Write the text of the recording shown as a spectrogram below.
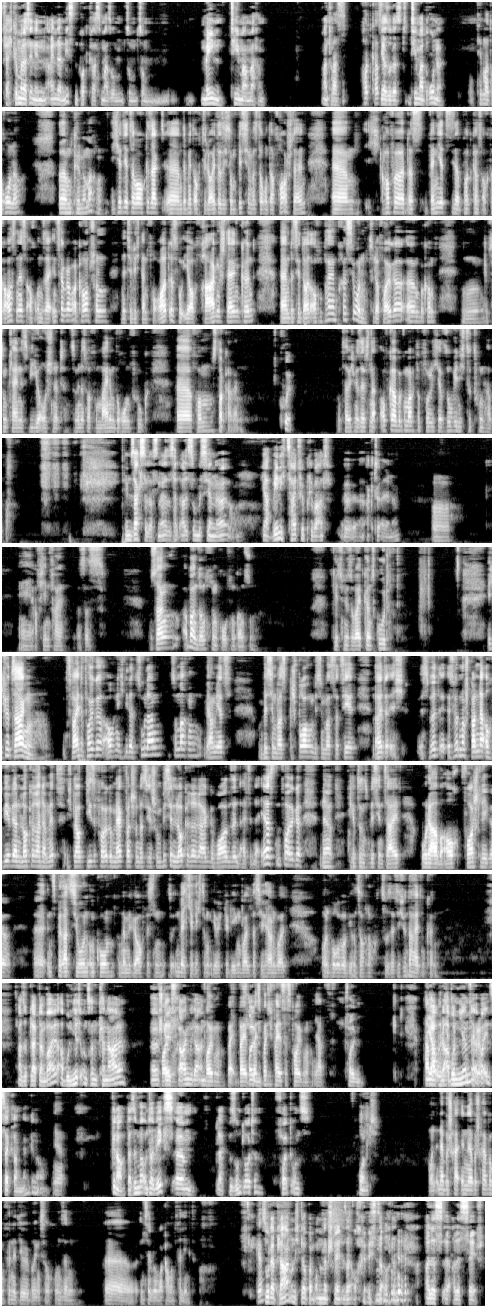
Vielleicht können wir das in den einen der nächsten Podcasts mal so zum, zum Main-Thema machen. Anton. Was? Podcast? Ja, so das Thema Drohne. Thema Drohne. Ähm, können wir machen. Ich hätte jetzt aber auch gesagt, äh, damit auch die Leute sich so ein bisschen was darunter vorstellen. Ähm, ich hoffe, dass wenn jetzt dieser Podcast auch draußen ist, auch unser Instagram-Account schon natürlich dann vor Ort ist, wo ihr auch Fragen stellen könnt, ähm, dass ihr dort auch ein paar Impressionen zu der Folge ähm, bekommt. Hm, Gibt so ein kleines Videoausschnitt, zumindest mal von meinem Drohnenflug äh, vom Stockerrennen. Cool. Jetzt habe ich mir selbst eine Aufgabe gemacht, obwohl ich ja so wenig zu tun habe. Wem sagst du das, ne? Das ist halt alles so ein bisschen, ne? Ja, wenig Zeit für privat äh, aktuell, ne? Äh, ey, auf jeden Fall. Das ist, muss sagen, aber ansonsten im Großen und Ganzen geht's mir soweit ganz gut. Ich würde sagen, zweite Folge auch nicht wieder zu lang zu machen. Wir haben jetzt ein bisschen was gesprochen, ein bisschen was erzählt. Leute, ich, es wird, es wird noch spannender, auch wir werden lockerer damit. Ich glaube, diese Folge merkt man schon, dass wir schon ein bisschen lockerer geworden sind als in der ersten Folge. Ne, gibt uns ein bisschen Zeit. Oder aber auch Vorschläge, äh, Inspiration und Co. Und damit wir auch wissen, so in welche Richtung ihr euch bewegen wollt, was ihr hören wollt und worüber wir uns auch noch zusätzlich unterhalten können. Also bleibt am Ball, abonniert unseren Kanal, äh, stellt Fragen wieder an. Folgen. Bei, bei, Folgen. bei Spotify ist das Folgen, ja. Folgen. Aber ja, oder abonnieren Instagram. bei Instagram, ne? Genau. Ja. Genau, da sind wir unterwegs. Ähm, bleibt gesund, Leute. Folgt uns. Und. Und in der, Beschrei in der Beschreibung findet ihr übrigens auch unseren äh, Instagram-Account verlinkt. Okay? So der Plan und ich glaube beim Online-Stellen ist er auch, ist er auch dann alles, äh, alles safe.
